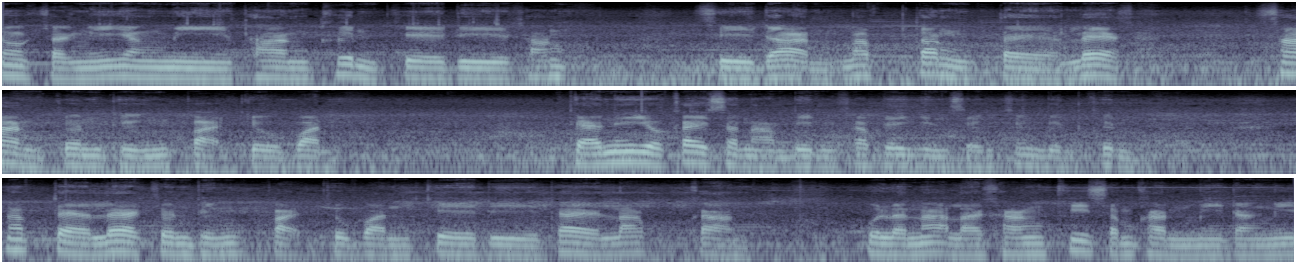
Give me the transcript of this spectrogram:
นอกจากนี้ยังมีทางขึ้นเจดีทั้งสี่ด้านนับตั้งแต่แรกสร้างจนถึงปัจจุบันแถวนี้อยู่ใกล้สนามบินครับได้ยินเสียงเครื่องบินขึ้น นับแต่แรกจนถึงปัจจุบันเจดีได้รับการบูรณะหลายครั้งที่สำคัญมีดังนี้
